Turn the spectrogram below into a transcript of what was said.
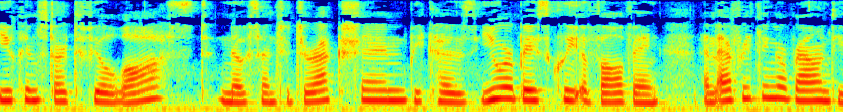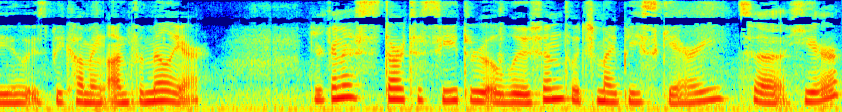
you can start to feel lost, no sense of direction, because you are basically evolving and everything around you is becoming unfamiliar. You're to start to see through illusions, which might be scary to hear,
